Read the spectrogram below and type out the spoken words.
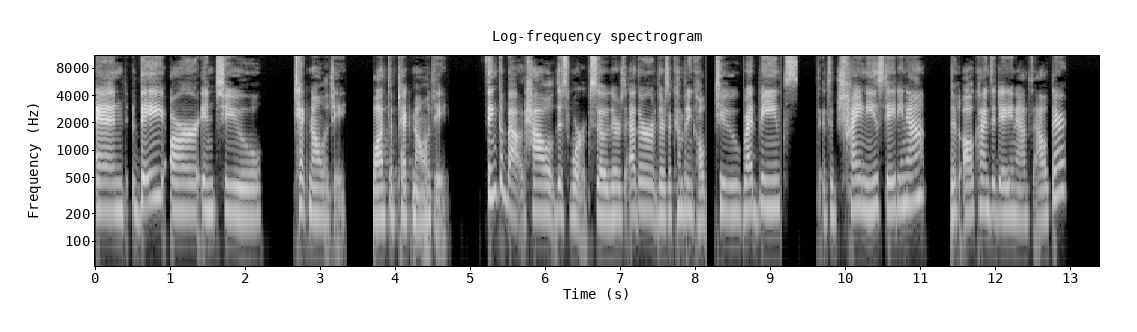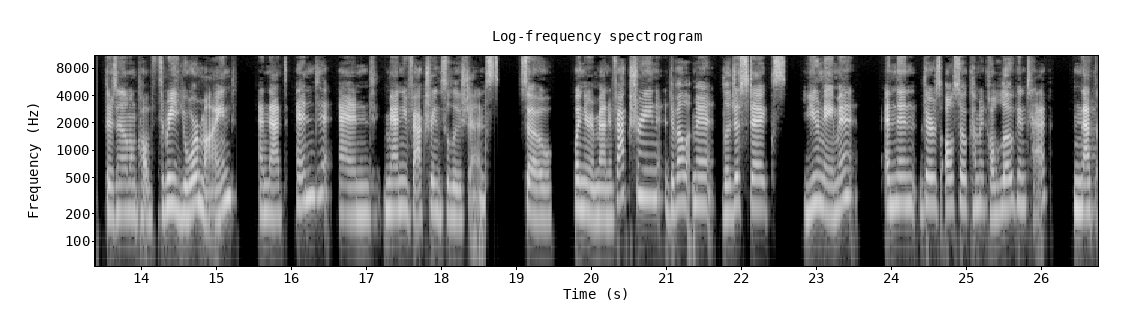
And they are into technology, lots of technology. Think about how this works. So there's other, there's a company called Two Red Beans. It's a Chinese dating app. There's all kinds of dating apps out there. There's another one called 3YOURMIND, and that's end to end manufacturing solutions. So when you're in manufacturing, development, logistics, you name it, and then there's also a company called Logan Tech, and that's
